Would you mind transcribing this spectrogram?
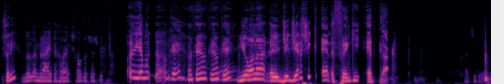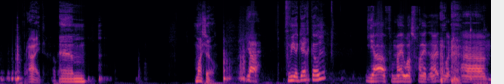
sorry? Lul en breien tegelijk. Schoteltje alsjeblieft. Oh, jij moet. Oké, oké, oké, oké. Johanna uh, Jajerczyk en Frankie Edgar. Hartstikke. Alright. Ehm, Marcel, Ja, voor wie had jij gekozen? Ja, voor mij was het vrij duidelijk. Ehm,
